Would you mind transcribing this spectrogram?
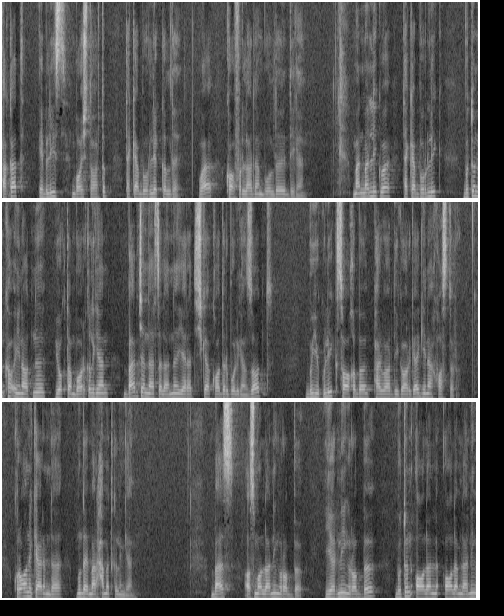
Faqat iblis bosh tortib takabburlik qildi va kofirlardan bo'ldi degan. Manmanlik va takabburlik butun koinotni yo'qdan bor qilgan barcha narsalarni yaratishga qodir bo'lgan zot buyuklik sohibi parvardigorgagina xosdir. Qur'oni karimda bunday marhamat qilingan. Bas osmonlarning robbi yerning robbi butun olamlarning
